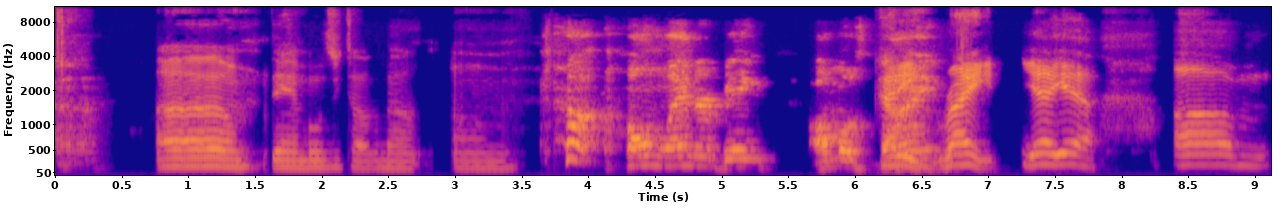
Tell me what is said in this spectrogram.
Uh-huh. um, damn, what was he talking about? Um, Homelander being almost Petty, dying. right? Yeah, yeah. Um,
